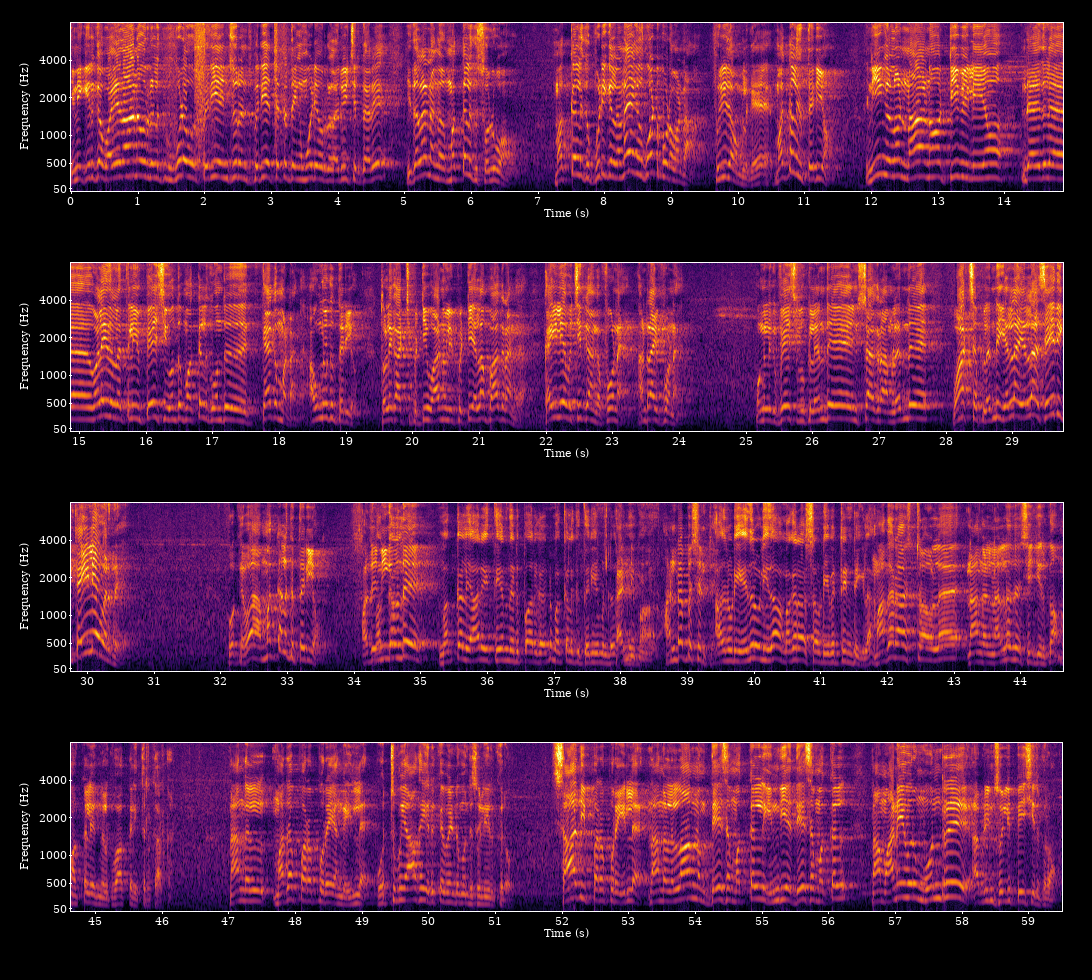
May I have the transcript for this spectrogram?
இன்னைக்கு இருக்க வயதானவர்களுக்கு கூட ஒரு பெரிய இன்சூரன்ஸ் பெரிய திட்டத்தை எங்கள் மோடி அவர்கள் அறிவிச்சிருக்காரு. இதெல்லாம் நாங்கள் மக்களுக்கு சொல்லுவோம். மக்களுக்கு பிடிக்கலன்னா எங்களுக்கு ஓட்டு போட வேண்டாம். புரியுதா உங்களுக்கு? மக்களுக்கு தெரியும். நீங்களும் நானும் டிவிலையும் இந்த இதில் வலைதளத்துலேயும் பேசி வந்து மக்களுக்கு வந்து கேட்க மாட்டாங்க. அவங்களுக்கும் தெரியும். தொலைக்காட்சி பெட்டி வானொலி பெட்டி எல்லாம் பார்க்குறாங்க கையிலே வச்சுருக்காங்க ஃபோனை ஆண்ட்ராய்ட் ஃபோனை உங்களுக்கு ஃபேஸ்புக்லேருந்து இன்ஸ்டாகிராம்லேருந்து வாட்ஸ்அப்லேருந்து எல்லா எல்லா செய்தி கையிலே வருது. ஓகேவா? மக்களுக்கு தெரியும். அது மக்கள்- வந்து மக்கள் யாரை தேர்ந்தெடுப்பார்கள் மக்களுக்கு தெரியும் என்று சொல்லியிருக்கீங்க. ஹண்ட்ரட் பெர்சன்ட் அதனுடைய எதிரொலி தான் மகாராஷ்டிராவுடைய வெற்றின்றீங்களா? மகாராஷ்டிராவில் நாங்கள் நல்லதை செஞ்சுருக்கோம். மக்கள் எங்களுக்கு வாக்களித்திருக்கார்கள். நாங்கள் மத பரப்புரை அங்கே இல்லை. ஒற்றுமையாக இருக்க வேண்டும் என்று சொல்லியிருக்கிறோம். சாதி பரப்புரை இல்லை. நாங்கள் எல்லாம் நம் தேச மக்கள் இந்திய தேச மக்கள் நாம் அனைவரும் ஒன்று அப்படின்னு சொல்லி பேசியிருக்கிறோம்.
